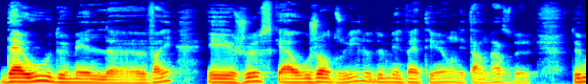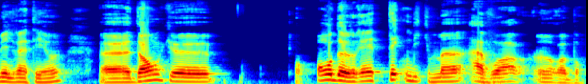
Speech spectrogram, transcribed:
d'août 2020 et jusqu'à aujourd'hui, le 2021. On est en mars de 2021. donc, on devrait techniquement avoir un rebond.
